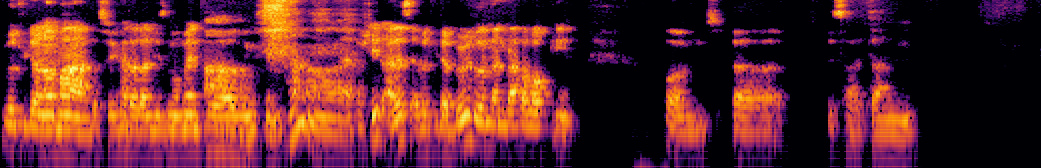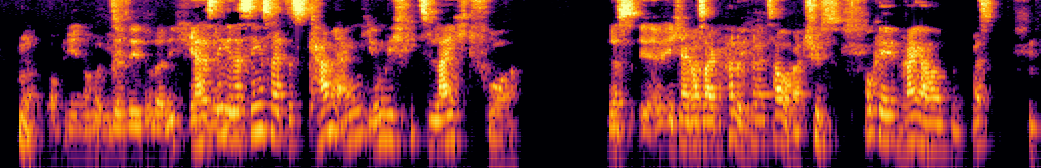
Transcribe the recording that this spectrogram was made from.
wird wieder normal. Deswegen hat er dann diesen Moment, wo Ah. er so ein bisschen, ah, er versteht alles, er wird wieder böse und dann darf er aber auch gehen. Und äh, ist halt dann. Ja, ob ihr ihn nochmal wiederseht oder nicht. Ja, das Ding, das Ding ist halt, das kam mir eigentlich irgendwie viel zu leicht vor. Dass äh, ich einfach sage, hallo, ich bin ein Zauberer, tschüss. Okay, reingehauen. Was?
